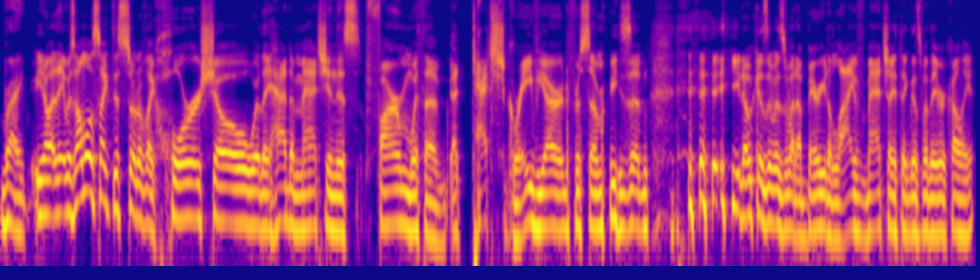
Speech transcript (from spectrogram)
Right. You know, it was almost like this sort of like horror show where they had to match in this farm with a attached graveyard for some reason. you know, because it was what a buried alive match. I think that's what they were calling it.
